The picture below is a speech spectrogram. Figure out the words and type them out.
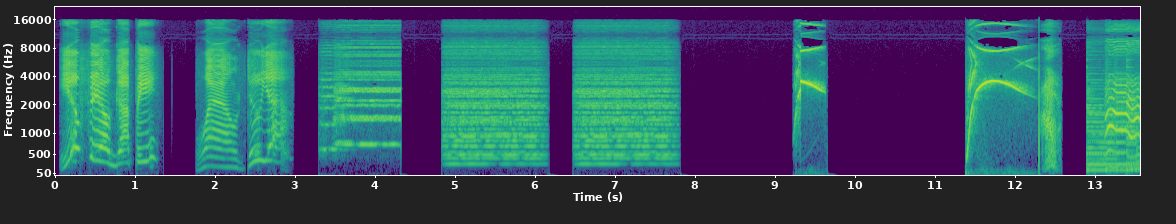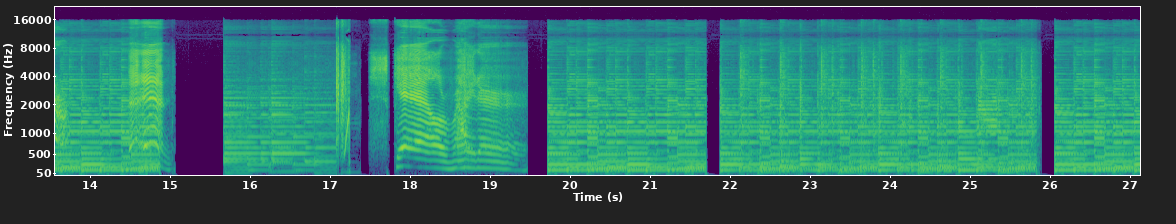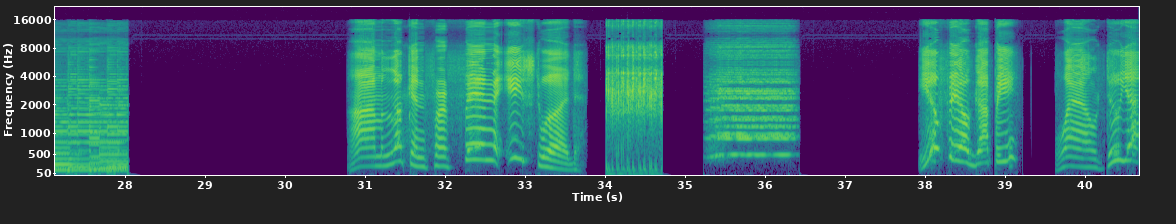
You feel guppy? Well, do ya? The end. Scale Rider. I'm looking for Finn Eastwood. You feel guppy? Well, do ya?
